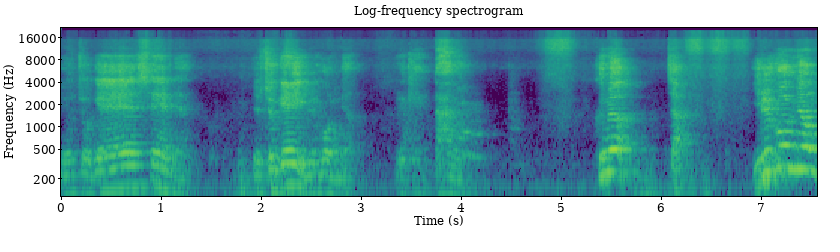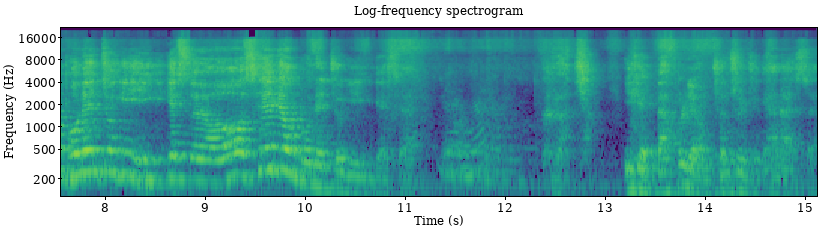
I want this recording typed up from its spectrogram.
이쪽에 세 명, 이쪽에 일곱 명 이렇게 나눠. 그러면 자 일곱 명 보낸 쪽이 이기겠어요? 세명 보낸 쪽이 이기겠어요? 그렇죠. 이게 나폴레옹 전술 중에 하나였어요.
